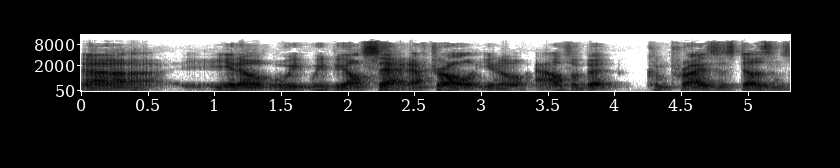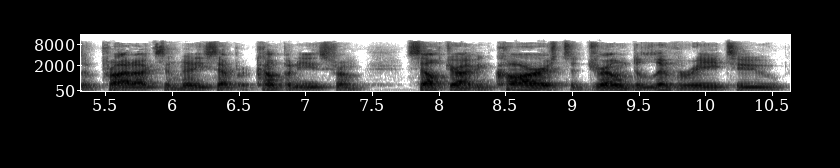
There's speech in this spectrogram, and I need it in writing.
uh, you know, we, would be all set. After all, you know, Alphabet comprises dozens of products and many separate companies from self-driving cars to drone delivery to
